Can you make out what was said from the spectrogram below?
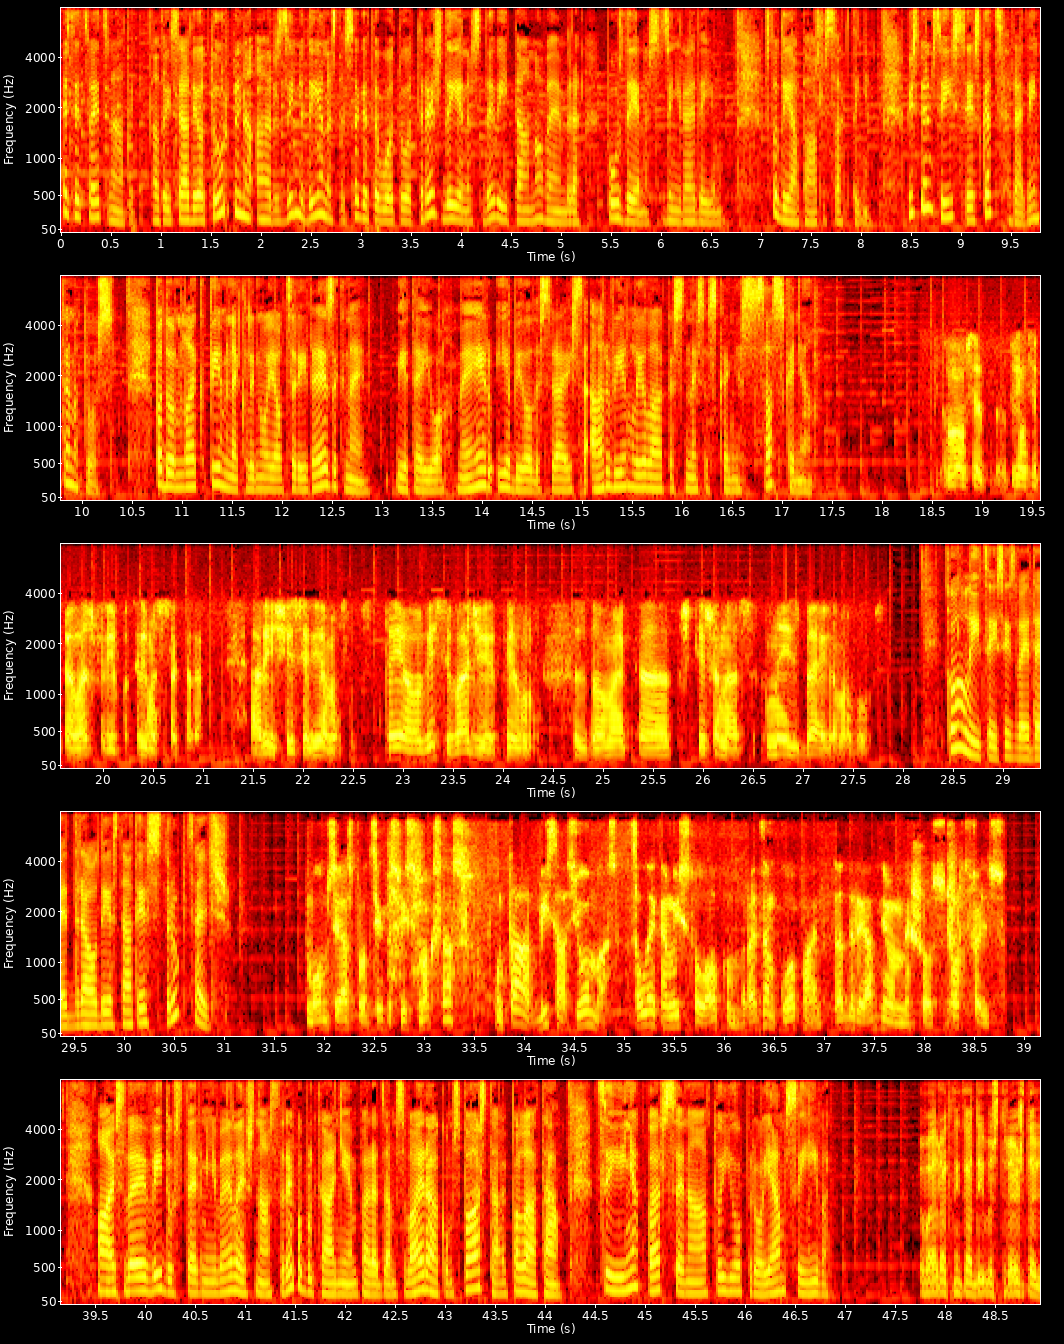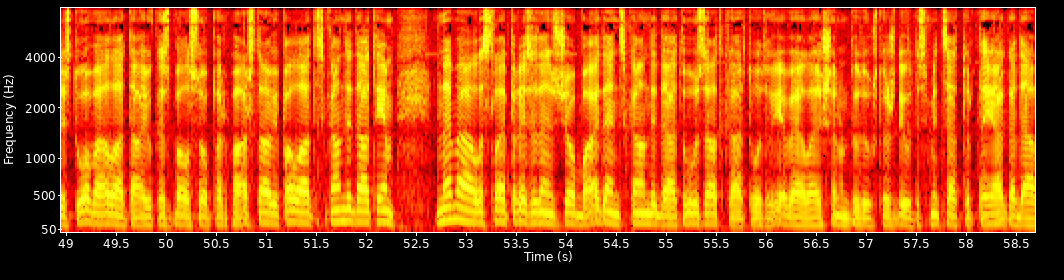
Esiet sveicināti! Latvijas radio turpina ar ziņu dienesta sagatavoto trešdienas 9. novembra pusdienas ziņu raidījumu. Studijā Pārsla Saktiņa. Vispirms īsts ieskats raidījuma tematos. Padomu laika pieminekli nojauc arī Rēzeknē. Vietējo mēru iebildes raisa ar vien lielākas nesaskaņas saskaņā. Mums ir principiāli atšķirība Krimas sakarā. Arī šis ir iemesls. Te jau visi vaģi ir pilni. Es domāju, ka šķiršanās neizbēgama būs. Koalīcijas izveidē draud iestāties strupceļš. Mums jāsaprot, cik tas viss maksās. Un tā visās jomās saliekam visu to laukumu, redzam kopā, tad arī atņemam šos portfeļus. ASV vidustermiņa vēlēšanās republikāņiem paredzams vairākums pārstāvju palātā. Cīņa par senātu joprojām sīva. Vairāk nekā divas trešdaļas to vēlētāju, kas balso par pārstāvju palātas kandidātiem, nevēlas, lai prezidents Džo Baidens kandidātu uz atkārtotu ievēlēšanu 2024. gadā.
